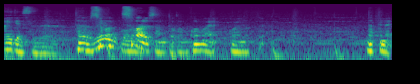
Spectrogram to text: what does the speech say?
ないですね。例えばスバうんスバルさんとかもこの前ご覧になって。なってない？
